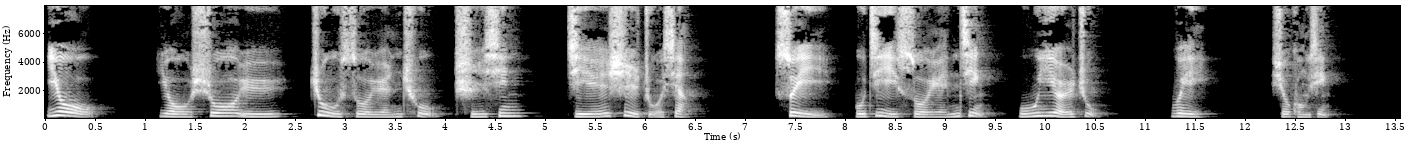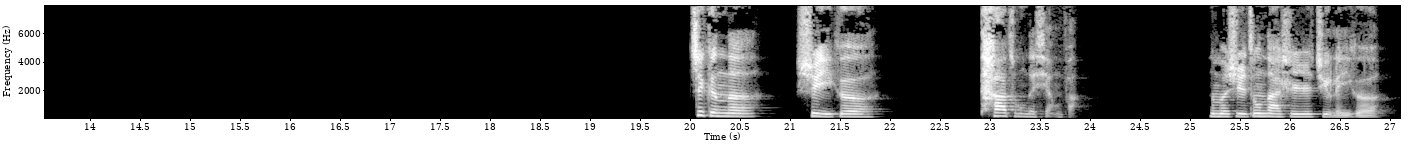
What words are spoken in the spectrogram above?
又有说于住所缘处持心结是着相，遂不计所缘境，无一而住，谓修空性。这个呢是一个他宗的想法，那么是宗大师举了一个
